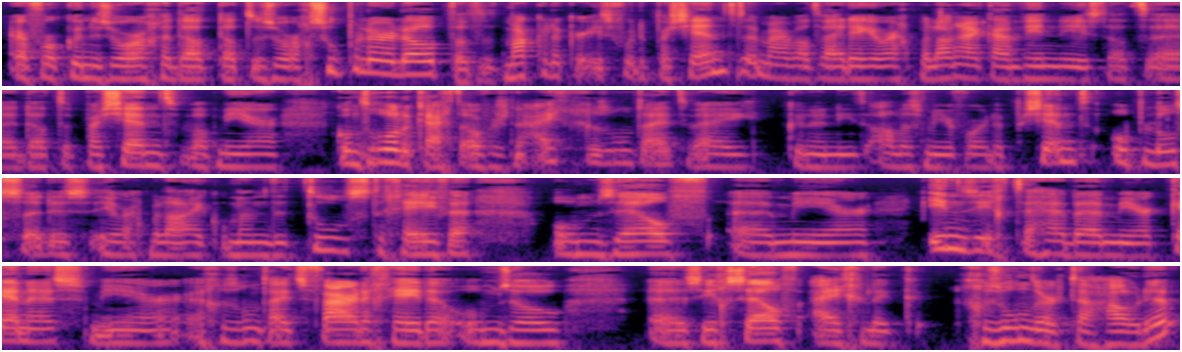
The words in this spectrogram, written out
ervoor kunnen zorgen dat, dat de zorg soepeler loopt, dat het makkelijker is voor de patiënten. Maar wat wij er heel erg belangrijk aan vinden is dat, uh, dat de patiënt wat meer controle krijgt over zijn eigen gezondheid. Wij kunnen niet alles meer voor de patiënt oplossen, dus heel erg belangrijk om hem de tools te geven om zelf uh, meer inzicht te hebben, meer kennis, meer uh, gezondheidsvaardigheden, om zo uh, zichzelf eigenlijk gezonder te houden.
